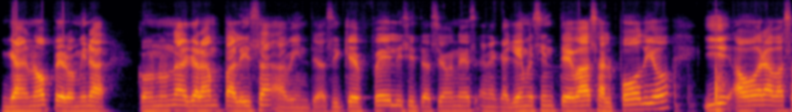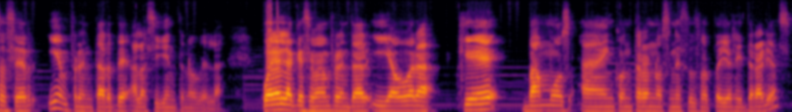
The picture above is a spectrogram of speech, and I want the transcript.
ganó, pero mira, con una gran paliza a 20. Así que felicitaciones en el Jameson, te vas al podio y ahora vas a hacer y enfrentarte a la siguiente novela. ¿Cuál es la que se va a enfrentar y ahora qué vamos a encontrarnos en estas batallas literarias?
